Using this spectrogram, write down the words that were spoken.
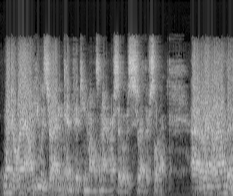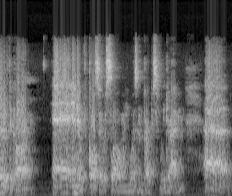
went around. He was driving 10, 15 miles an hour, so it was rather slow. Uh, ran around the hood of the car, a- and of course it was slow when he wasn't purposefully driving. Uh,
